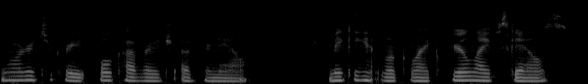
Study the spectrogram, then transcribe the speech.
in order to create full coverage of your nail, making it look like real life scales.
